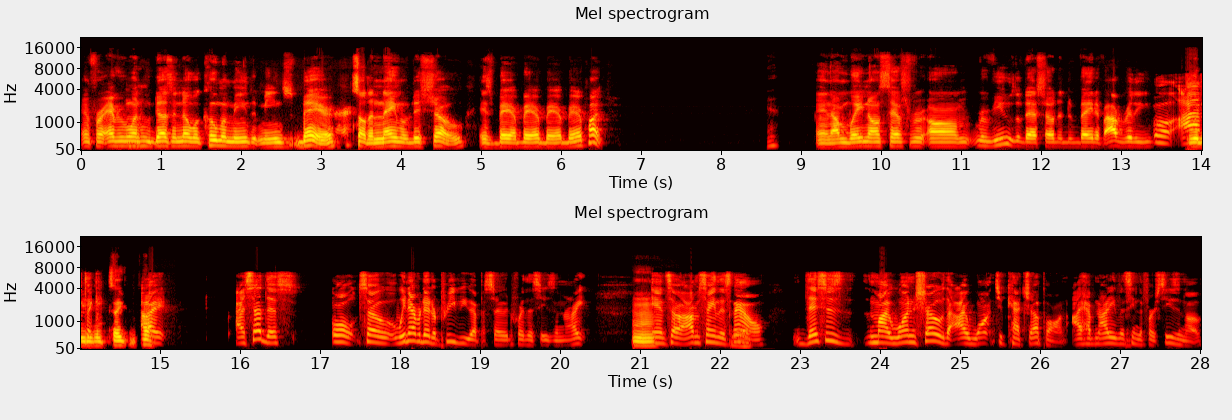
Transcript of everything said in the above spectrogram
And for everyone who doesn't know what Kuma means, it means bear. So the name of this show is Bear Bear Bear Bear Punch. Yeah. And I'm waiting on Seth's re- um reviews of that show to debate if I really Well, I would even take the time. I I said this. Well, so we never did a preview episode for this season, right? Mhm. And so I'm saying this Yeah. now. This is my one show that I want to catch up on. I have not even seen the first season of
